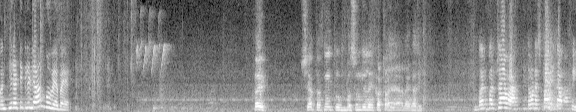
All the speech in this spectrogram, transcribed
पण थिरॅटिकली अनुभव आहे बाहेर. होय शेतात नाही तू बसून गेलाय कटाळा यायला घरी. बर बर जावा. तेवढंच पाणी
